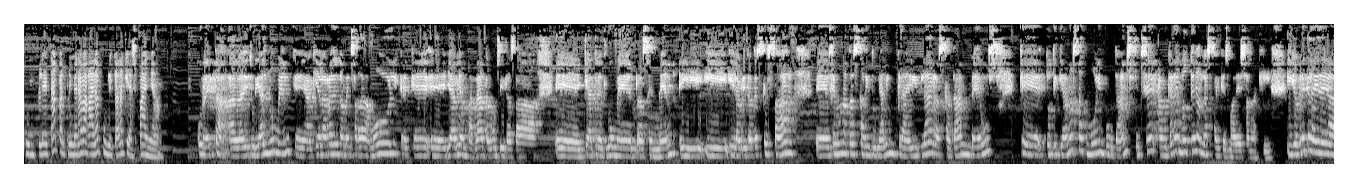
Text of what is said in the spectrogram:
completa per primera vegada publicada aquí a Espanya. Correcte, a l'editorial Lumen, que aquí a la ràdio també ens agrada molt, crec que eh, ja havíem parlat d'alguns llibres de, eh, que ha tret Lumen recentment i, i, i la veritat és que està eh, fent una tasca editorial increïble, rescatant veus que, tot i que han estat molt importants, potser encara no tenen l'espai que es mereixen aquí. I jo crec que la idea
